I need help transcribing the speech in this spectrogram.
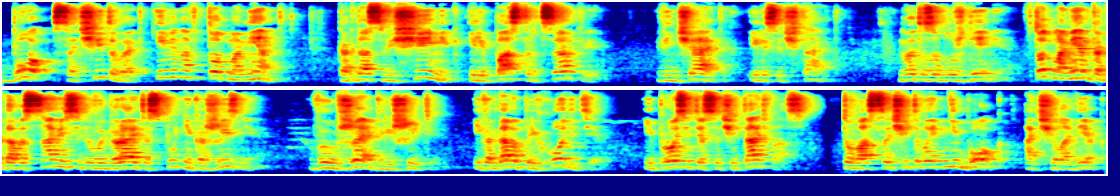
Бог сочитывает именно в тот момент, когда священник или пастор церкви венчает их или сочетает. Но это заблуждение. В тот момент, когда вы сами себе выбираете спутника жизни, вы уже грешите. И когда вы приходите и просите сочетать вас, то вас сочитывает не Бог, а человек.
